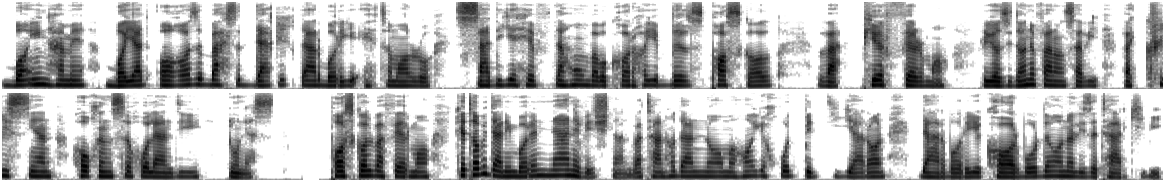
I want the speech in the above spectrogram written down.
با این همه باید آغاز بحث دقیق درباره احتمال رو صدی هفدهم و با کارهای بلز پاسکال و پیر فرما ریاضیدان فرانسوی و کریستیان هوکنس هلندی دونست. پاسکال و فرما کتابی در این باره ننوشتند و تنها در نامه های خود به دیگران درباره کاربرد آنالیز ترکیبی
